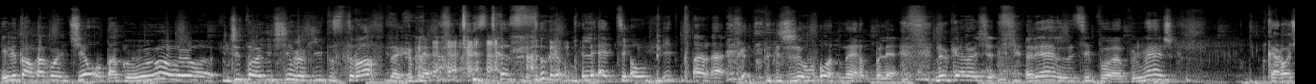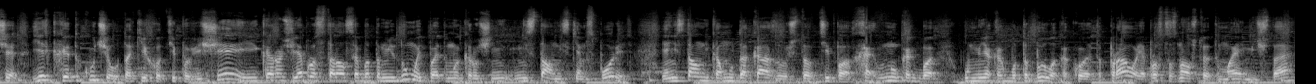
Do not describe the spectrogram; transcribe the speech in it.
Или там какой-нибудь чел такой, что-то они все какие-то страшные, бля. Сука, блядь, тебя убить пора. Животное, бля. Ну, короче, реально, типа, понимаешь, Короче, есть какая-то куча вот таких вот типа вещей, и, короче, я просто старался об этом не думать, поэтому я, короче, не, не стал ни с кем спорить. Я не стал никому доказывать, что, типа, ну, как бы, у меня как будто было какое-то право, я просто знал, что это моя мечта,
